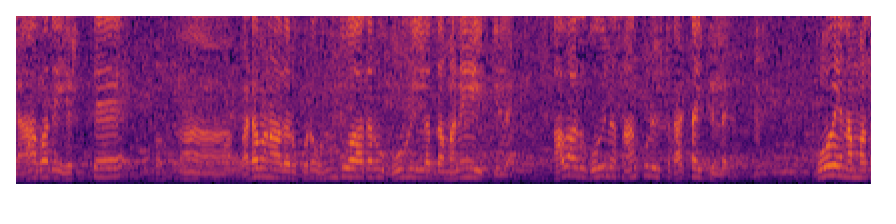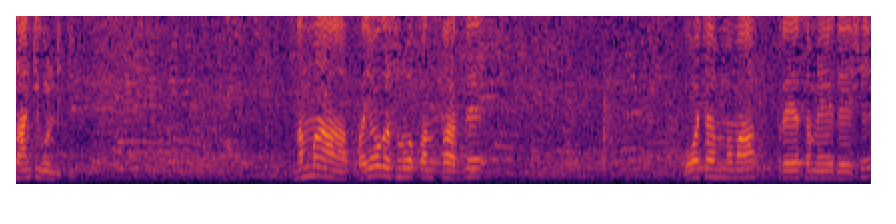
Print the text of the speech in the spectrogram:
ಯಾವುದೇ ಎಷ್ಟೇ ಬಡವನಾದರೂ ಕೂಡ ಒಂದು ಆದರೂ ಗೋವಿಲ್ಲದ ಮನೆಯೇ ಇತ್ತಿಲ್ಲ ಆವಾಗ ಗೋವಿನ ಸಾಂಕುಲು ಇಷ್ಟು ಕಷ್ಟ ಇತ್ತಿಲ್ಲ ಗೋವೆ ನಮ್ಮ ಸಾಂಕಿಗೊಂಡಿತ್ತು. ನಮ್ಮ ಪ್ರಯೋಗ ಸ್ವರೂಪಂತಹದ್ದೇ ಗೋಚರ್ಮ ಮಾತ್ರೇ ಸಮೇ ಗೋಮಯೇ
